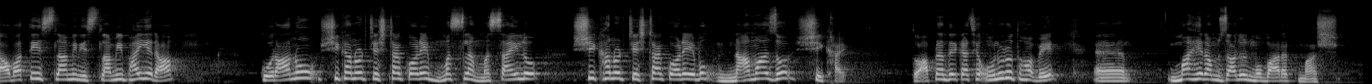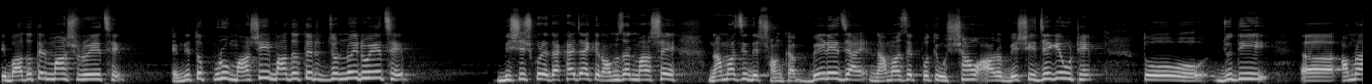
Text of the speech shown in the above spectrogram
দাওয়াতে ইসলামীর ইসলামী ভাইয়েরা কোরআনও শেখানোর চেষ্টা করে, মাসলা মাসাইলও শেখানোর চেষ্টা করে এবং নামাজও শেখায়। তো আপনাদের কাছে অনুরোধ হবে মাহে রমজানুল মোবারক মাস ইবাদতের মাস রয়েছে। এমনি তো পুরো মাসে ইবাদতের জন্যই রয়েছে। বিশেষ করে দেখা যায় কি, রমজান মাসে নামাজিদের সংখ্যা বেড়ে যায়, নামাজের প্রতি উৎসাহ আরও বেশি জেগে ওঠে। তো যদি আমরা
